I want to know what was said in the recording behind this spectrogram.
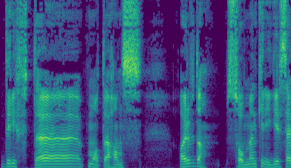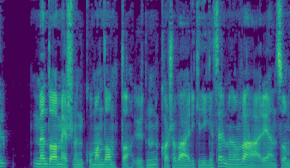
drifte på en måte hans arv da, som en kriger selv, men da mer som en kommandant, da, uten kanskje å være i krigen selv, men å være en som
